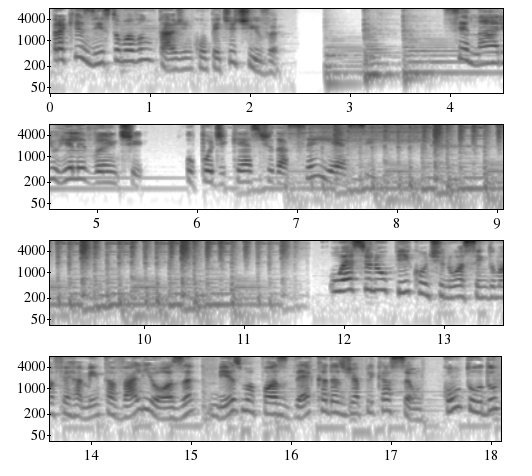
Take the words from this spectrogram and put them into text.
para que exista uma vantagem competitiva. Cenário Relevante o podcast da CIS. O SNOP continua sendo uma ferramenta valiosa, mesmo após décadas de aplicação. Contudo,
